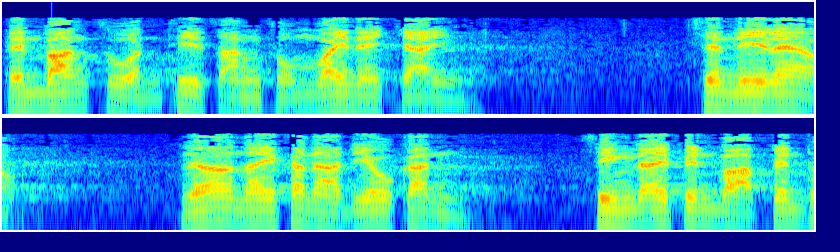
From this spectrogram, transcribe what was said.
เป็นบางส่วนที่สั่งสมไว้ในใจ เช่นนี้แล้ว แล้วในขณะเดียวกัน สิ่งใดเป็นบาปเป็นโท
